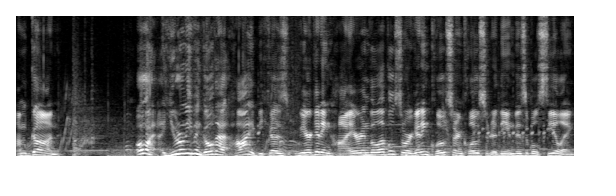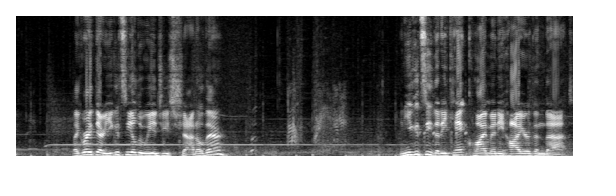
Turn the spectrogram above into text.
I'm gone. Oh, you don't even go that high because we are getting higher in the level, so we're getting closer and closer to the invisible ceiling. Like right there, you can see Luigi's shadow there. And you can see that he can't climb any higher than that.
